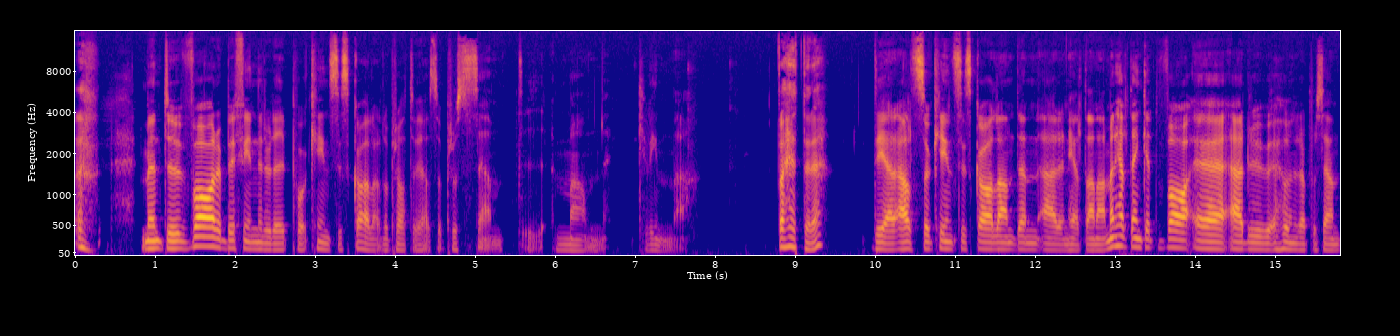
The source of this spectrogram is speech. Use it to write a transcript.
Men du, var befinner du dig på Kinsey-skalan? Då pratar vi alltså procent i man, kvinna. Vad hette det? Det är alltså Kinsey-skalan, den är en helt annan. Men helt enkelt, vad eh, är du 100%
